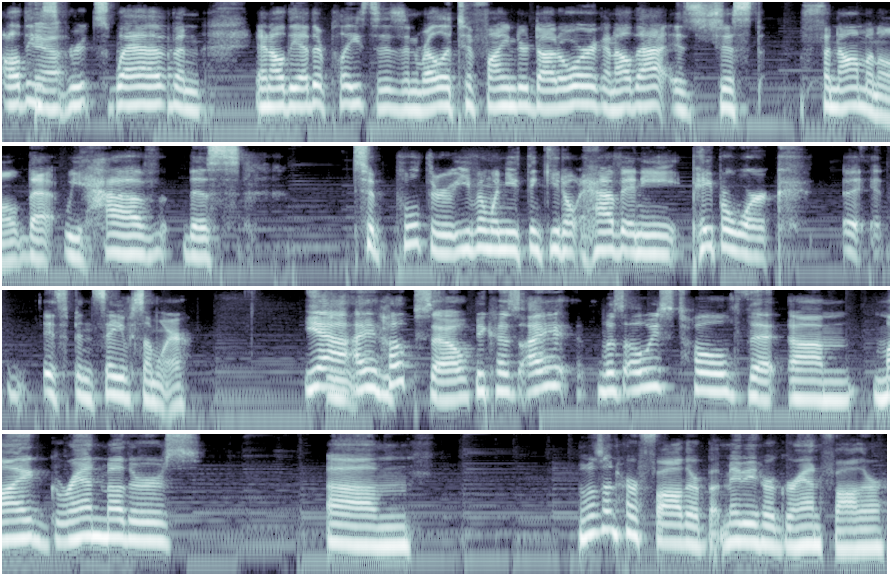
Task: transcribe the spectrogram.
all these Yeah. RootsWeb and and all the other places and relativefinder.org and all that is just phenomenal that we have this to pull through even when you think you don't have any paperwork uh, it, it's been saved somewhere Yeah, And- I hope so because I was always told that um, my grandmother's um, it wasn't her father, but maybe her grandfather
